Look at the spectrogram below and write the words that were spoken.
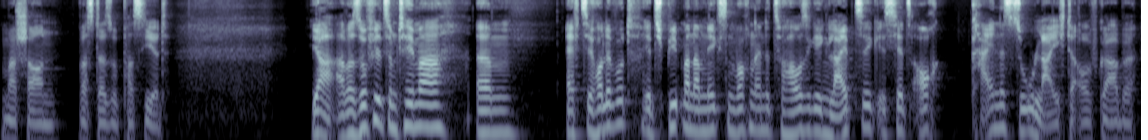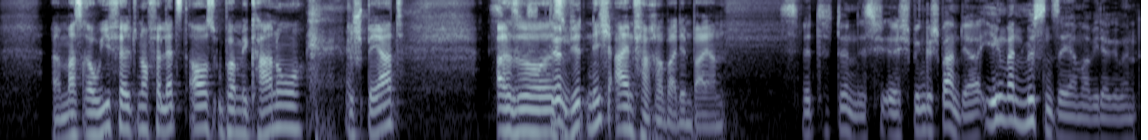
Mal schauen, was da so passiert. Ja, aber so viel zum Thema ähm, FC Hollywood. Jetzt spielt man am nächsten Wochenende zu Hause gegen Leipzig. Ist jetzt auch keine so leichte Aufgabe. Äh, Masraoui fällt noch verletzt aus, Upamecano gesperrt. Also es wird nicht einfacher bei den Bayern. Es wird dünn. Ich bin gespannt, ja. Irgendwann müssen sie ja mal wieder gewinnen.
